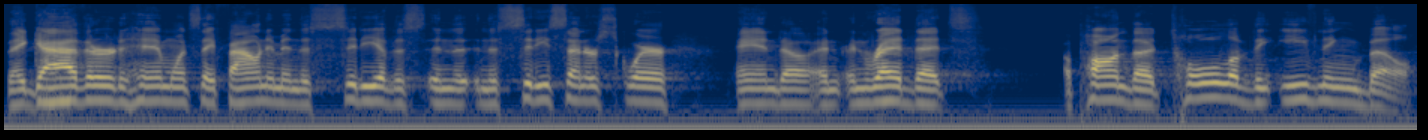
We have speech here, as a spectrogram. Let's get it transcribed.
They gathered him once they found him in the city of in the, in the city center square and, uh, and, and read that upon the toll of the evening bell,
